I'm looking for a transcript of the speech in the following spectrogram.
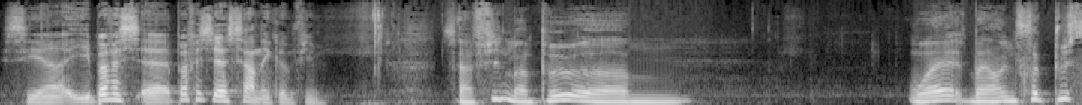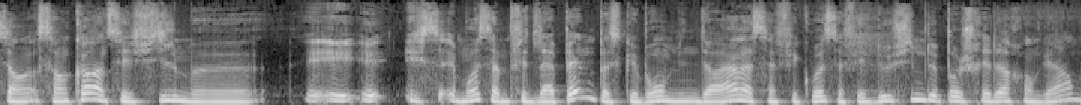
c'est il est pas facile euh, pas facile à cerner comme film C'est un film un peu. euh, Ouais, bah une fois de plus, c'est un- c'est encore un de ces films. Et, et- et- et c'est- moi, ça me fait de la peine parce que bon, mine de rien, là, ça fait quoi? Ça fait deux films de Paul Schrader qu'on garde.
